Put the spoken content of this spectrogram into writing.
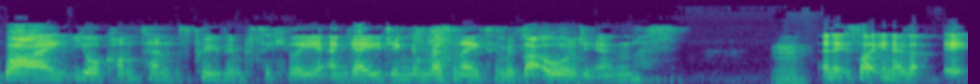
why your content's proving particularly engaging and resonating with that audience. Mm. and it's like you know that it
